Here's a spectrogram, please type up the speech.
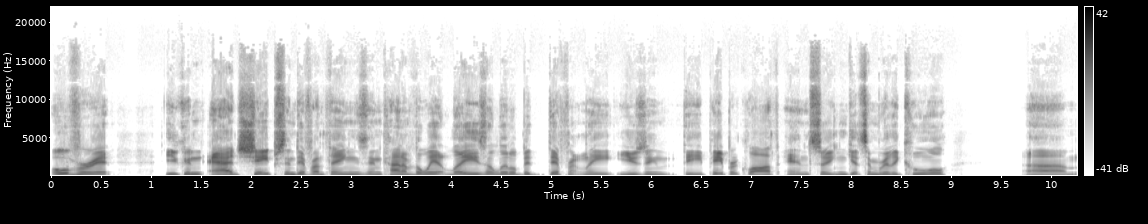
over it, you can add shapes and different things and kind of the way it lays a little bit differently using the paper cloth, and so you can get some really cool um,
